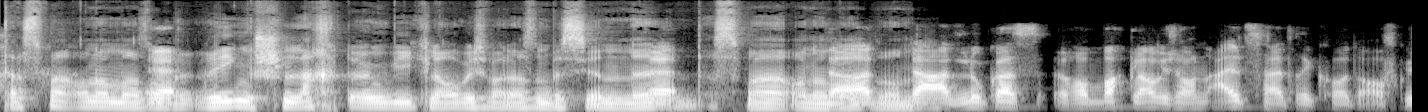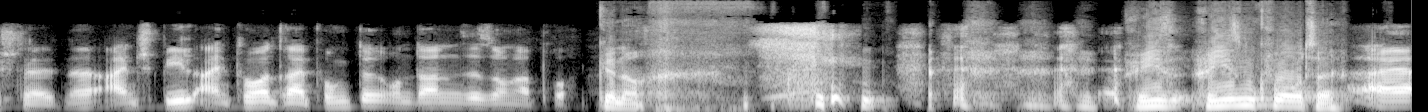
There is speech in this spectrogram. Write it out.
Das war auch nochmal so ja. eine Regenschlacht irgendwie, glaube ich, war das ein bisschen. Ne? Ja. Das war auch nochmal so. Da hat Lukas Hombach, glaube ich, auch einen Allzeitrekord aufgestellt. Ne? Ein Spiel, ein Tor, drei Punkte und dann Saisonabbruch. Genau. Riesen, Riesenquote. Äh,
